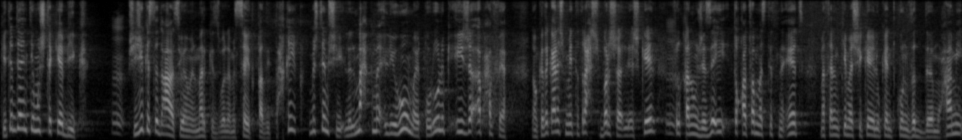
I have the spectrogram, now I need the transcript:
كي تبدأ أنت مشتكى بيك باش يجيك استدعاء سواء من المركز ولا من السيد قاضي التحقيق باش تمشي للمحكمة اللي هما يقولوا لك اجا أبحث فيها. donc هذاك علاش ما يتطرحش برشا الإشكال. في القانون الجزائي تقعد فما استثناءات مثلا كما الشكايه لو كانت تكون ضد محامي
